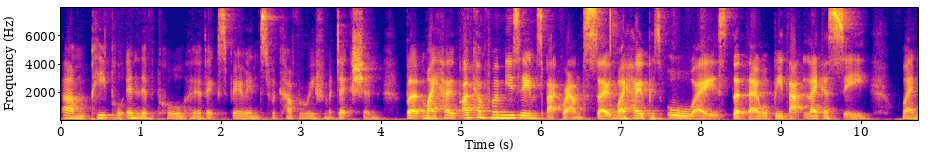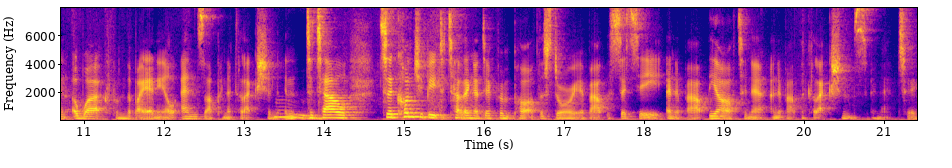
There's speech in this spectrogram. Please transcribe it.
um, people in Liverpool who have experienced recovery from addiction. But my hope, I come from a museums background, so my hope is always that there will be that legacy when a work from the biennial ends up in a collection mm. and to tell to contribute to telling a different part of the story about the city and about the art in it and about the collections in it too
